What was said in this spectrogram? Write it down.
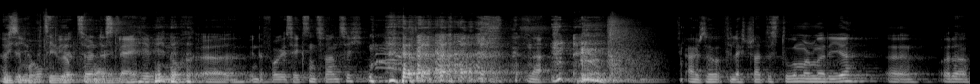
Wieso Also ich macht hoffe, sie wir erzählen das? Gleiche wie noch äh, in der Folge 26. Nein. Also vielleicht startest du mal, Maria. Äh, oder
